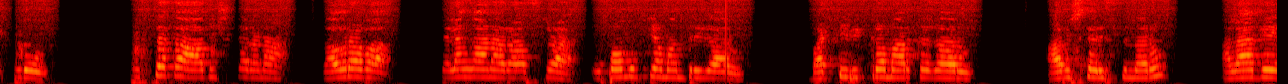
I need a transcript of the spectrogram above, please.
ఇప్పుడు పుస్తక ఆవిష్కరణ గౌరవ తెలంగాణ రాష్ట్ర ఉప ముఖ్యమంత్రి గారు బట్టి విక్రమార్క గారు ఆవిష్కరిస్తున్నారు. అలాగే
